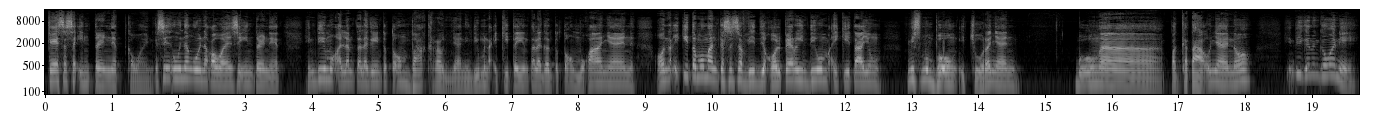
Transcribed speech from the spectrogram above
kesa sa internet kawan. Kasi unang-una kawan sa internet, hindi mo alam talaga yung totoong background niyan. Hindi mo nakikita yung talagang totoong mukha niyan. O nakikita mo man kasi sa video call pero hindi mo makikita yung mismong buong itsura niyan. Buong uh, pagkatao niya, no? Hindi ganun kawan eh.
